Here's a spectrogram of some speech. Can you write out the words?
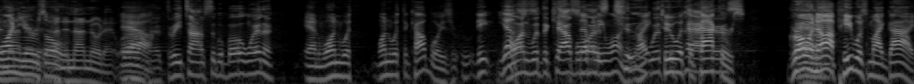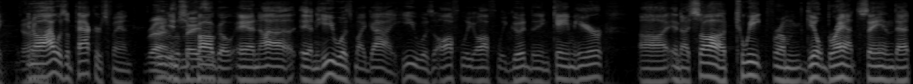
81 years that. old. I did not know that. Wow. Yeah. Three-time Super Bowl winner. and one with one with the Cowboys. The, yes, One with the Cowboys, 71, two right? with two the with Packers. the Packers. Growing And- up, he was my guy. You know, I was a Packers fan Right. He was in amazing. Chicago, and uh, and he was my guy. He was awfully, awfully good. Then came here, uh, and I saw a tweet from Gil Brandt saying that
